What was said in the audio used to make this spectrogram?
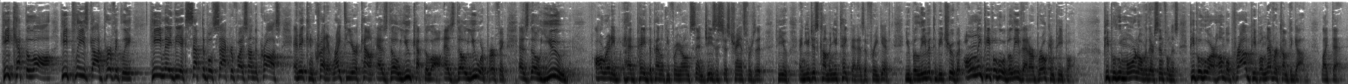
He kept the law. He pleased God perfectly. He made the acceptable sacrifice on the cross and it can credit right to your account as though you kept the law, as though you were perfect, as though you already had paid the penalty for your own sin. Jesus just transfers it to you and you just come and you take that as a free gift. You believe it to be true, but only people who will believe that are broken people. People who mourn over their sinfulness. People who are humble. Proud people never come to God like that.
